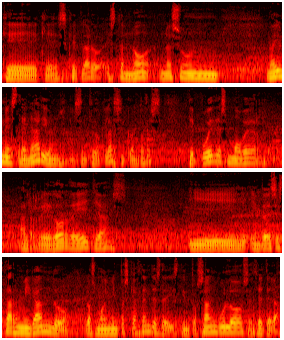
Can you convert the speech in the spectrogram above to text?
que, que es que, claro, esto no, no es un. No hay un escenario en el sentido clásico, entonces te puedes mover alrededor de ellas y, y entonces estar mirando los movimientos que hacen desde distintos ángulos, etcétera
